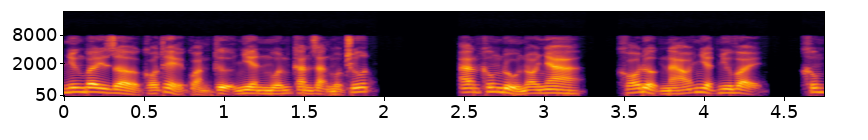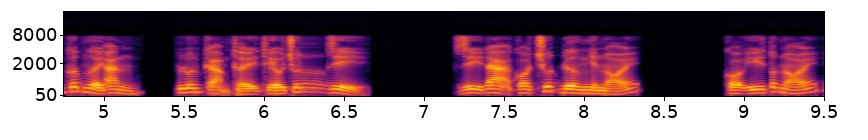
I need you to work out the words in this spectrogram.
nhưng bây giờ có thể quản tự nhiên muốn căn dặn một chút. Ăn không đủ no nha, khó được náo nhiệt như vậy không cấp người ăn luôn cảm thấy thiếu chút gì. Dì đã có chút đương nhiên nói. Có ý tốt nói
